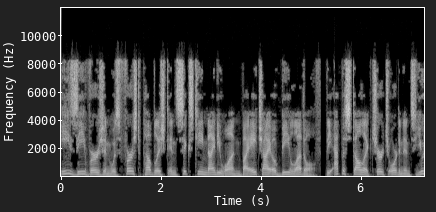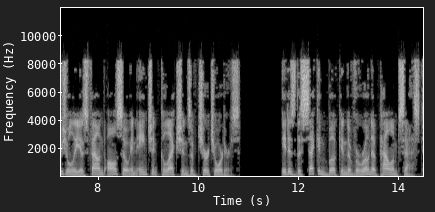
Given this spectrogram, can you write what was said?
E. Z version was first published in 1691 by Hiob Ludolf. The Apostolic Church Ordinance usually is found also in ancient collections of church orders. It is the second book in the Verona palimpsest,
